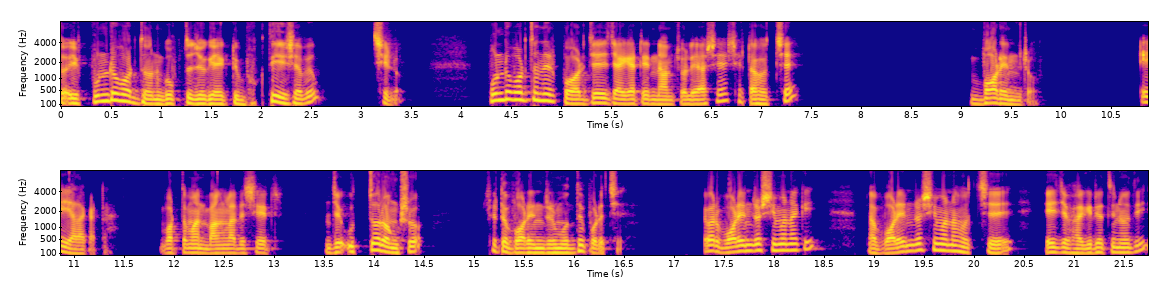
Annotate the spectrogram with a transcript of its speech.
তো এই পুণ্ডবর্ধন গুপ্ত যুগে একটি ভুক্তি হিসাবেও ছিল। পুণ্ডবর্ধনের পর যে জায়গাটির নাম চলে আসে, সেটা হচ্ছে বরেন্দ্র। এই এলাকাটা, বর্তমান বাংলাদেশের যে উত্তর অংশ, সেটা বরেন্দ্রের মধ্যে পড়েছে। এবার বরেন্দ্র সীমানা কি? না, বরেন্দ্র সীমানা হচ্ছে এই যে ভাগীরথী নদী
